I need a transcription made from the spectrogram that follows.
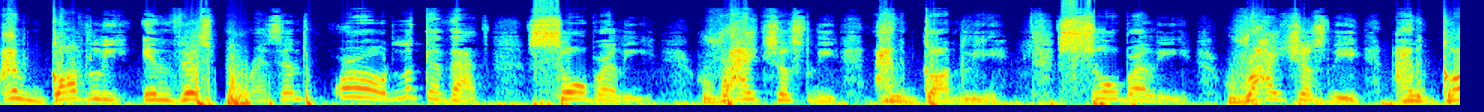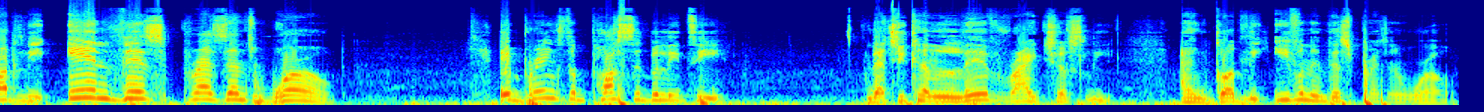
and godly in this present world. Look at that. Soberly, righteously, and godly. Soberly, righteously, and godly in this present world. It brings the possibility that you can live righteously and godly, even in this present world,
